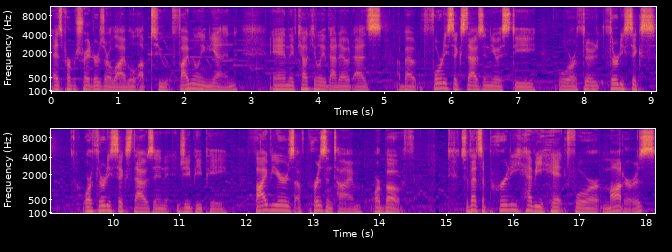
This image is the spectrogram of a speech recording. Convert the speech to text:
as perpetrators are liable up to 5 million yen, and they've calculated that out as about 46,000 USD or 36 or 36,000 GBP. 5 years of prison time or both. So that's a pretty heavy hit for modders.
